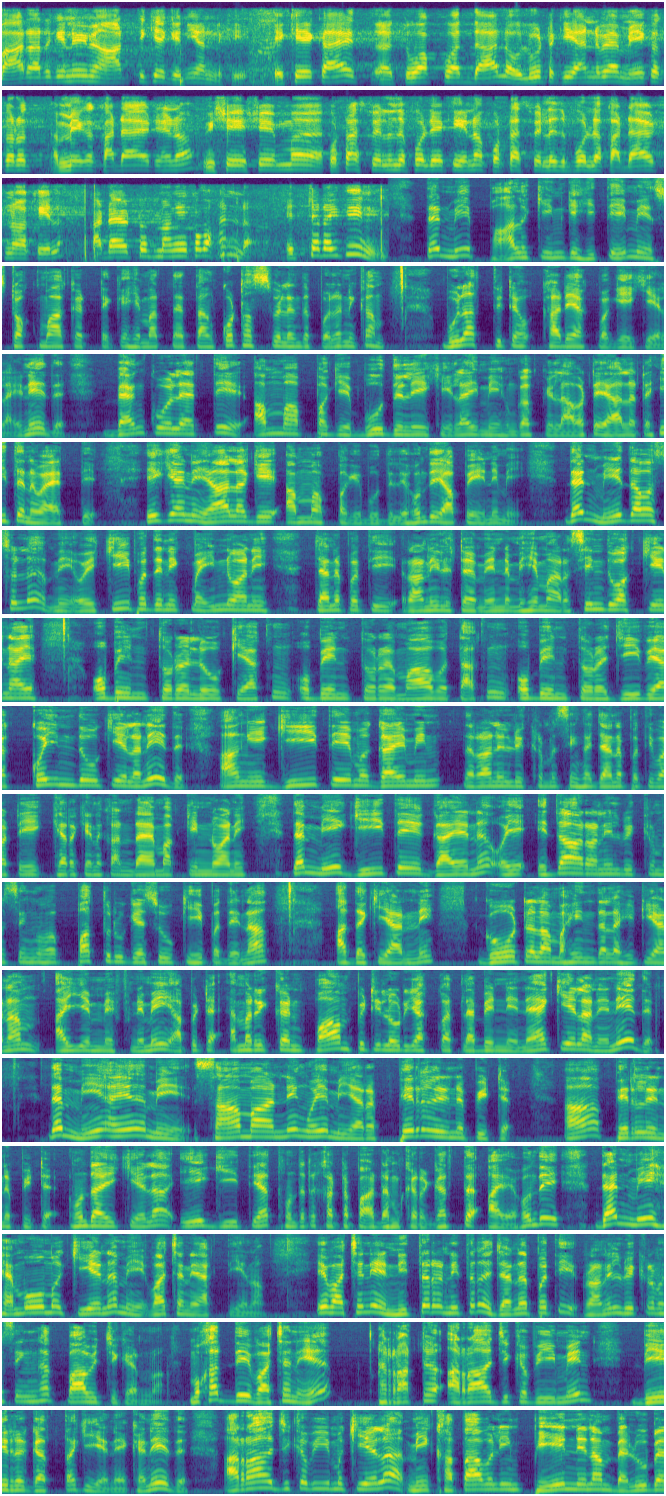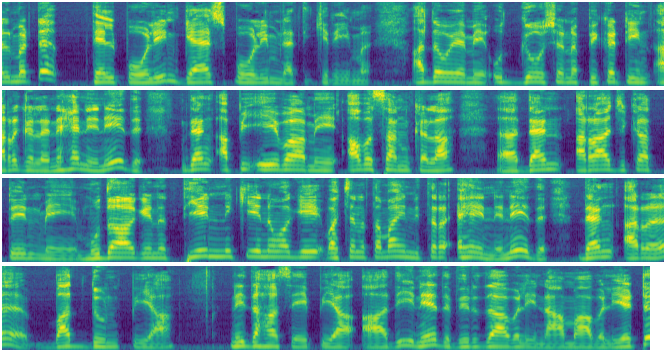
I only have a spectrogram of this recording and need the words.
බාරගෙනීම ආර්ථිකය ගෙනියන්න කිය. එක එක අය තුවක්වත් දාලා ඔලුවට කියන්න බෑ මේක කරොත් මේක කඩායට එන විශේෂයෙන්ම කොටස් වෙළඳ පොලේ කියන කොටස් වෙළඳ පොල්ල කඩායටනවා කියලා කඩායටොත් මගේක වහන්න එච්චරයි තින්. දැන් මේ පාලකින්ගේ හිතේ මේ ස්ටොක් මාකට් එක හෙමත් නැත්තං කොටස් වෙළඳ පොල නිකම් බුලත් විට කඩයක් වගේ කියලායි නේද. බැංකෝල ඇත්තේ අම්ම අපගේ බූදලේ කියලයි මේ හුඟක් වෙලාවට යාලට හිතනවා ඇත්තේ. ඒ ඇන යාලගේ අම්ම අපගේ බුදලේ හොඳේ අපේ නෙමේ. දැන් මේ දවස්වල මේ ඔය කීප දෙනෙක්ම ඉන්නවානි ජනපති රනිල්ට මෙන්න මෙහෙම අර සිින්දුවක් කියන අය ඔබෙන් තොර ලෝකයක් ඔබෙන් තොර මාවතක් ඔබෙන් තොර ජීවයක් කොයින්දෝ කියලා නේද. අගේ ගීතේම ගයමින් රනිල් වික්‍රමසිංහ ජනපති වටේ කැරකෙන කණ්ඩායමක් ඉන්නවානේ. දැන් මේ ගීතය ගයන ඔය එදා රනිල් වික්‍රමසිංහව පතුරු ගැසූ කිහිප දෙනා අද කියන්නේ ගෝටල මහින්දල හිටියනම් IMF නෙමෙයි අපිට ඇමරිකන් පාම් පිටි ලොරියක්වත් ලැබෙන්නේ නෑ කියලා නේද. දැන් මේ අය මේ සාමාන්‍යයෙන් ඔය මේ අර පෙරලෙන පිට. පෙරලෙන පිට හොඳයි කියලා ඒ ගීතයත් හොඳට කටපාඩම් කරගත්ත අය හොඳේ දැන් මේ හැමෝම කියන මේ වචනයක් තියෙනවා. ඒ වචනය නිතර නිතර ජනපති රනිල් වික්‍රමසිංහත් පාවිච්චි කරනවා. මොකක්දේ වචනය රට අරාජිකවීමෙන් බේරගත්තා කියන එක නේද. අරාජිකවීම කියලා මේ කතාවලින් පේන්නේ නම් බැලූ බැල්මට තෙල් පෝලින් ගෑස් පෝලිම් නැති කිරීම. අද ඔය මේ උද්ඝෝෂණ පිකටින් අරගල නැහැනෙ නේද. දැන් අපි ඒවා මේ අවසන් කලා දැන් අරාජිකත්වයෙන් මේ මුදාගෙන තියෙන්නේ කියන වගේ වචන තමයි නිතර ඇහෙන්නේ නේද. දැන් අර බද්දුන් පියා. නිදහසේපියා ආදී නේද? විරුදාවලි නාමාවලියට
